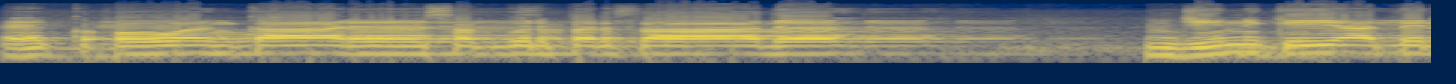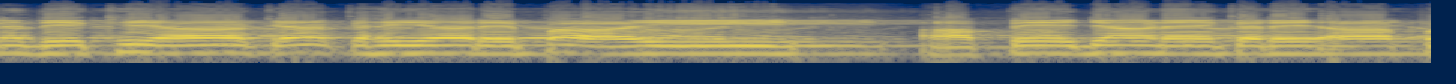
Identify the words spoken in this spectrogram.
ਇੱਕ ਓੰਕਾਰ ਸਤਿਗੁਰ ਪ੍ਰਸਾਦ। ਜਿਨ ਕੀਆ ਤਿਨ ਦੇਖਿਆ, ਕਿਆ ਕਹੀਆ ਰੇ ਭਾਈ। ਆਪੇ ਜਾਣੇ ਕਰੇ ਆਪ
